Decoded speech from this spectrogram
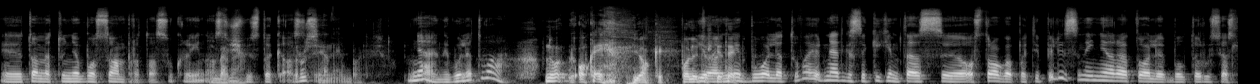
tuo metu nebuvo sampratos Ukrainos Be iš vis tokios. Rusienai buvo. Ne, jinai buvo Lietuva. Nu, okei, okay, jo, kaip Jo, politiškai jinai taip. buvo Lietuva ir netgi, sakykime, tas e, Ostrogo pati pilis, jinai nėra toli Baltarusijos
